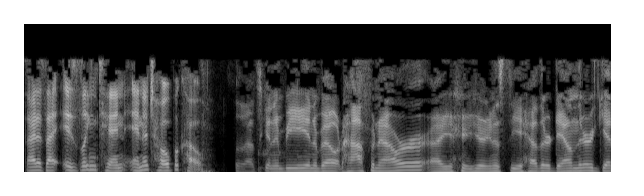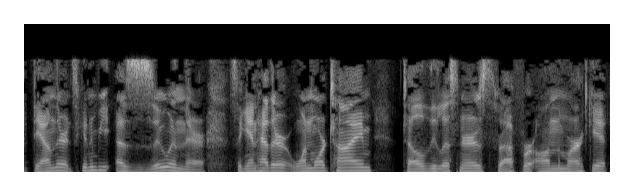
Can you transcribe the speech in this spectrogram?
That is at Islington in Etobicoke. So that's going to be in about half an hour. Uh, you're going to see Heather down there. Get down there. It's going to be a zoo in there. So again, Heather, one more time, tell the listeners uh, for on the market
